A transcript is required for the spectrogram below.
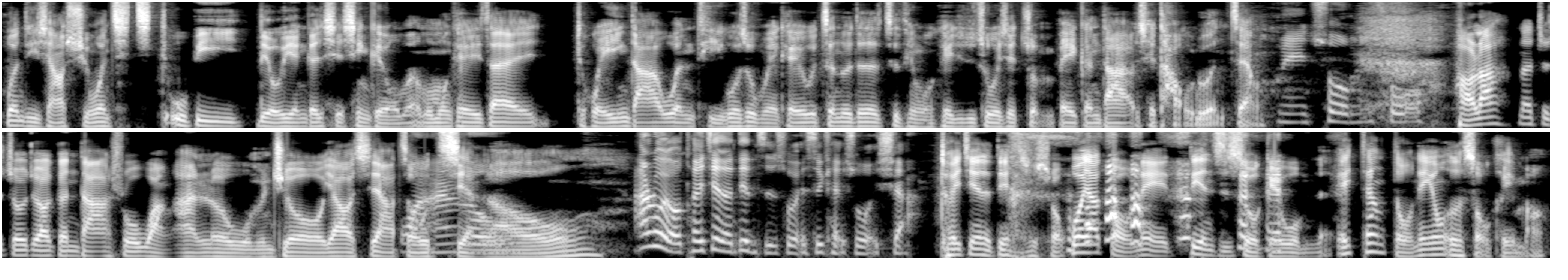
问题想要询问，务必留言跟写信给我们，我们可以再回应大家问题，或者我们也可以针对这个事情，我可以去做一些准备，跟大家有一些讨论，这样。没错，没错。好啦，那这周就要跟大家说晚安了，我们就要下周见喽。阿若、啊、有推荐的电子锁也是可以说一下，推荐的电子锁或要抖内电子锁给我们的，诶这样抖内用二手可以吗？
